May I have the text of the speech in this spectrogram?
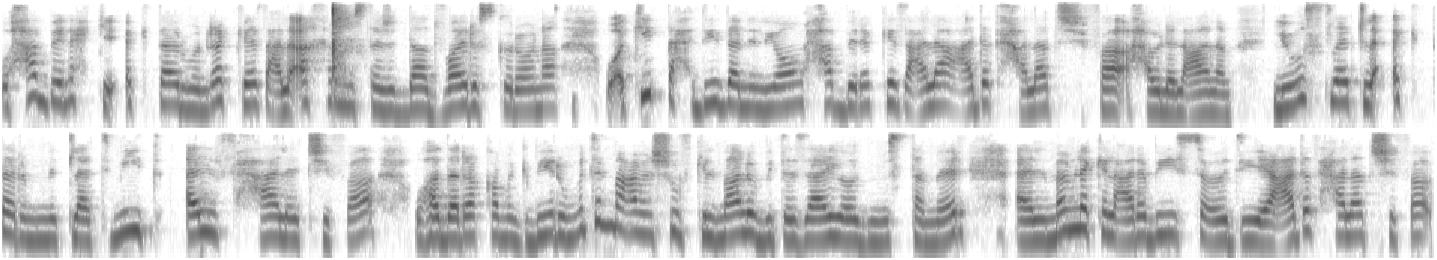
وحابة نحكي أكثر ونركز على آخر مستجدات فيروس كورونا. وأكيد تحديدا اليوم حابة ركز على عدد حالات الشفاء حول العالم اللي وصلت لأكثر من 300 ألف حالة شفاء وهذا الرقم كبير ومثل ما عم نشوف كل ماله بتزايد مستمر. المملكة العربية السعودية عدد حالات الشفاء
